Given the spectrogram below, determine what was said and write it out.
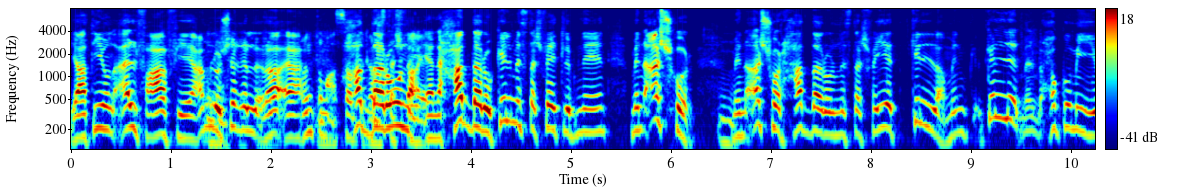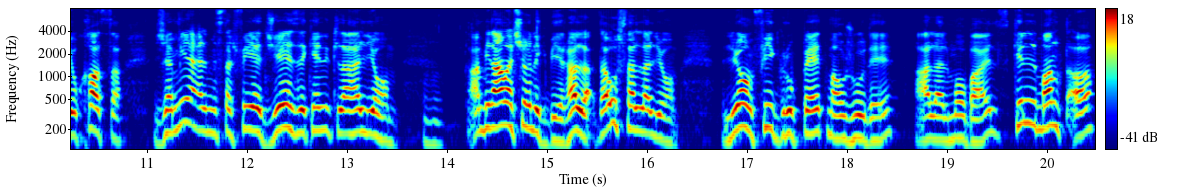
يعطيهم ألف عافية عملوا شغل رائع. وأنتم حضرونا يعني حضروا كل مستشفيات لبنان من أشهر من أشهر حضروا المستشفيات كلها من كل حكوميه وخاصة جميع المستشفيات جاهزة كانت لهاليوم. عم بينعمل شغل كبير. هلأ توصل لليوم. اليوم في group ات موجودة على ال mobiles. كل منطقة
